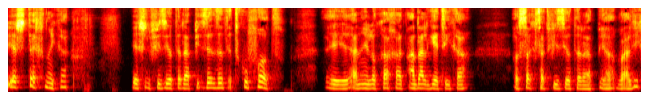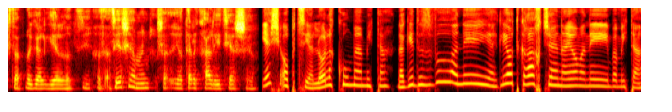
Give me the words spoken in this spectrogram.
יש טכניקה, יש פיזיותרפיה, זה, זה, זה תקופות. אה, אני לוקחת אנלגטיקה, עושה קצת פיזיותרפיה, בעלי קצת מגלגל אותי, אז, אז יש ימים שיותר קל להתיישר. יש אופציה לא לקום מהמיטה? להגיד, עזבו, אני, להיות קרחצ'ן, היום אני במיטה.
